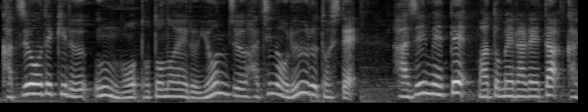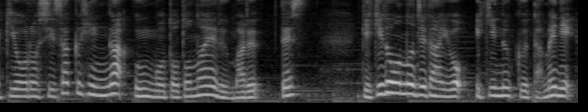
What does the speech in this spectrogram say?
活用できる運を整える48のルールとして初めてまとめられた書き下ろし作品が運を整える丸です。激動の時代を生き抜くために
